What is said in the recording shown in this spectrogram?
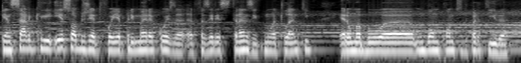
pensar que esse objeto foi a primeira coisa a fazer esse trânsito no Atlântico era uma boa, um bom ponto de partida.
